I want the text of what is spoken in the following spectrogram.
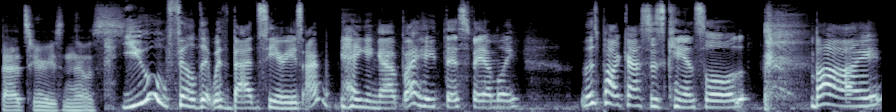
bad series, and that was You filled it with bad series. I'm hanging up. I hate this family. This podcast is canceled. Bye.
